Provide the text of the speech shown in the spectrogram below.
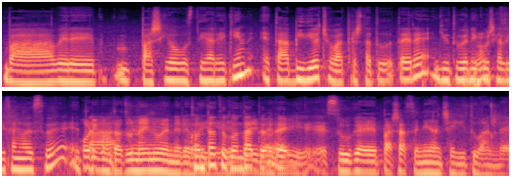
ba, bere pasio guztiarekin, eta bideotxo bat prestatu dute ere, YouTubeen ikusi izango duzu, eta... Hori kontatu nahi nuen ere, kontatu, bai, kontatu, bai, bai, bai, ez duke pasatzen idan segituan, e,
